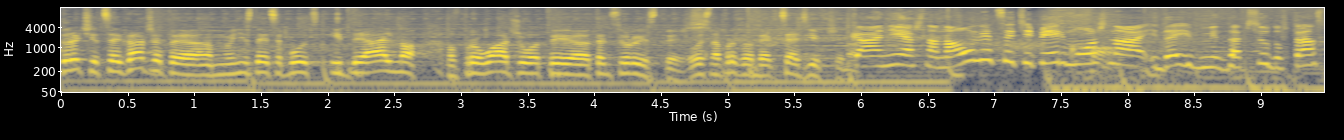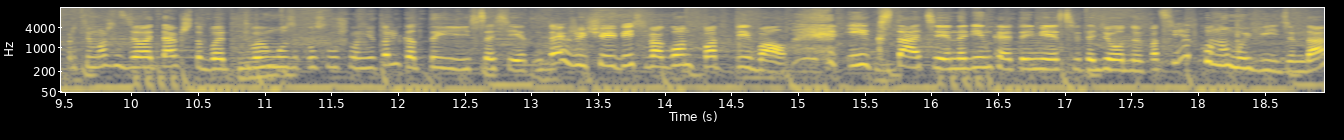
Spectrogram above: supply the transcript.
до речі, цей гаджет, е, мені здається, будуть ідеально впроваджувати танцюристи. Ось, наприклад, як ця дівчина. Конечно, на улице теперь можно, и да ми- всюду в транспорте можно сделать так, чтобы твою музыку слушал не только ты и сосед, но также еще и весь вагон подпевал. И, кстати, новинка это имеет светодиодную подсветку, но мы видим, да?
